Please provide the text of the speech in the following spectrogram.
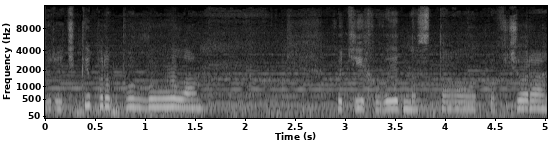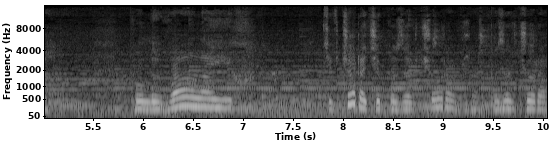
Бурячки прополола, хоч їх видно стало. Вчора поливала їх. Чи вчора, чи позавчора вже. Позавчора.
